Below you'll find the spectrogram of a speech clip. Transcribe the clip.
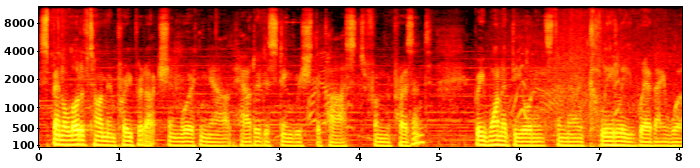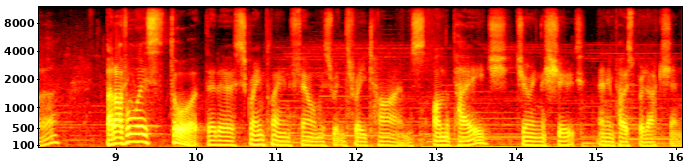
Spent a lot of time in pre-production working out how to distinguish the past from the present. We wanted the audience to know clearly where they were. But I've always thought that a screenplay in film is written three times, on the page, during the shoot, and in post-production.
